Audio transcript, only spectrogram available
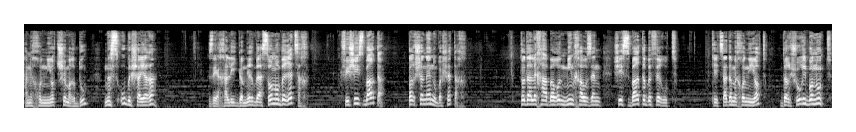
המכוניות שמרדו נסעו בשיירה. זה יכל להיגמר באסון או ברצח, כפי שהסברת, פרשננו בשטח. תודה לך, הברון מינכאוזן, שהסברת בפירוט. כיצד המכוניות דרשו ריבונות,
